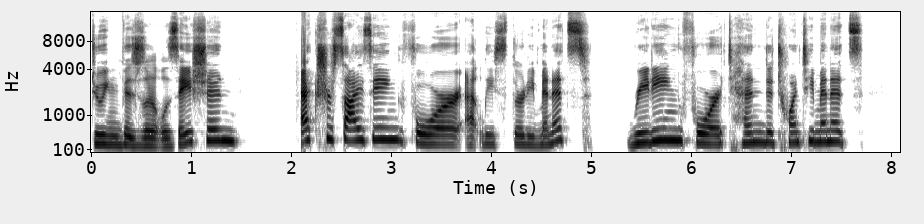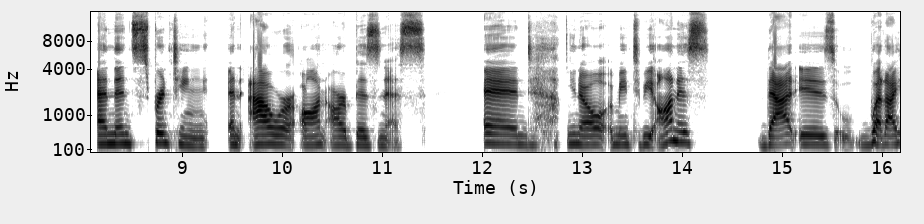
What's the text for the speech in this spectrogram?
doing visualization, exercising for at least 30 minutes, reading for 10 to 20 minutes, and then sprinting an hour on our business. And, you know, I mean, to be honest, that is what I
